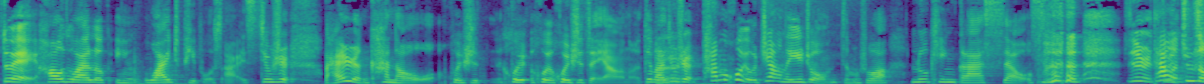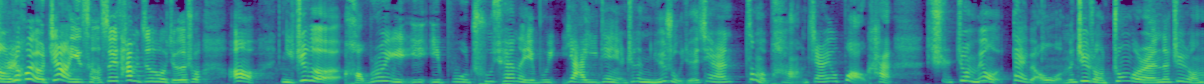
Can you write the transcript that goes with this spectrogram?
对，How do I look in white people's eyes？就是白人看到我会是会会会是怎样的，对吧？对就是他们会有这样的一种怎么说，looking glass self，就是他们总是会有这样一层，所以他们就会觉得说，哦，你这个好不容易一一部出圈的一部亚裔电影，这个女主角竟然这么胖，竟然又不好看。看，是就没有代表我们这种中国人的这种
